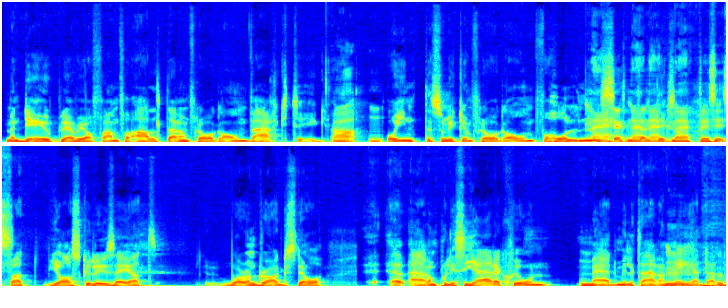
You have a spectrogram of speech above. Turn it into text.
Men det upplever jag framför allt är en fråga om verktyg. Ja. Och inte så mycket en fråga om förhållningssättet. Nej, nej, liksom. nej, precis. För att jag skulle ju säga att War on Drugs då är en polisiär aktion med militära medel.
